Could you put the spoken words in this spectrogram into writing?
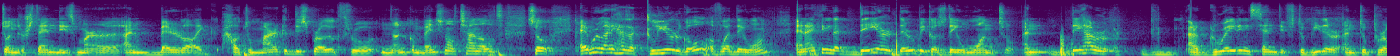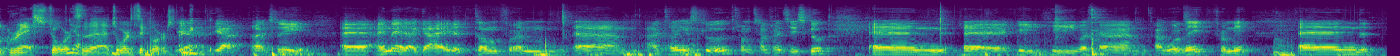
to understand this mar- and better like how to market this product through non-conventional channels. So everybody has a clear goal of what they want, and I think that they are there because they want to, and they have a great incentive to be there and to progress towards yeah. the towards the course. Yeah, yeah. actually. Uh, I met a guy that come from um, a coding school from San Francisco, and uh, he, he was um, a workmate from me, and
